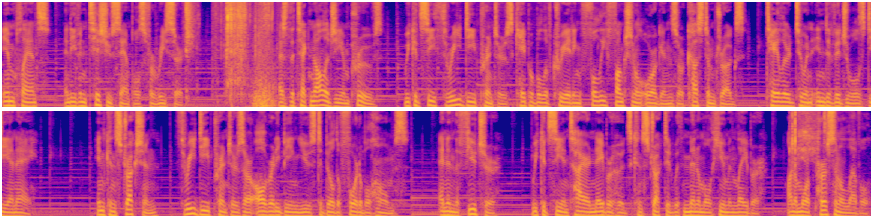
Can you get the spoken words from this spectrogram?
implants, and even tissue samples for research. As the technology improves, we could see 3D printers capable of creating fully functional organs or custom drugs tailored to an individual's DNA. In construction, 3D printers are already being used to build affordable homes. And in the future, we could see entire neighborhoods constructed with minimal human labor. On a more personal level,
